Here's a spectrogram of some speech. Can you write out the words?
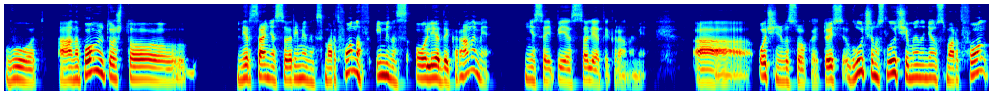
Вот. А напомню то, что мерцание современных смартфонов именно с OLED-экранами не с IPS, с OLED-экранами, а, очень высокой. То есть в лучшем случае мы найдем смартфон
